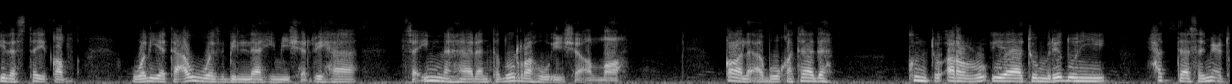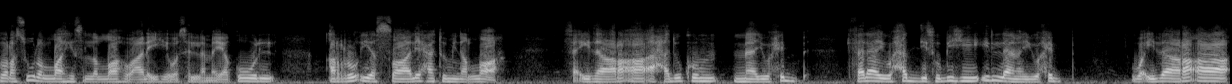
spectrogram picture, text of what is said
إذا استيقظ وليتعوذ بالله من شرها فإنها لن تضره إن شاء الله. قال أبو قتادة: كنت أرى الرؤيا تمرضني حتى سمعت رسول الله صلى الله عليه وسلم يقول: الرؤيا الصالحة من الله، فإذا رأى أحدكم ما يحب فلا يحدث به إلا من يحب، وإذا رأى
